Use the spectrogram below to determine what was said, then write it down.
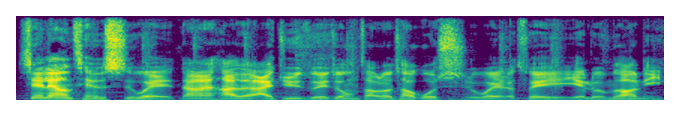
限量前十位，当然他的 IG 追踪早就超过十位了，所以也轮不到你。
